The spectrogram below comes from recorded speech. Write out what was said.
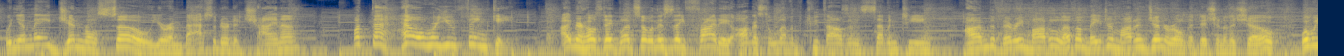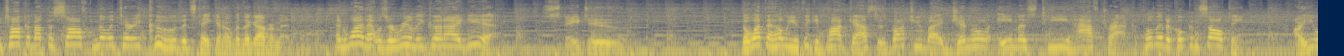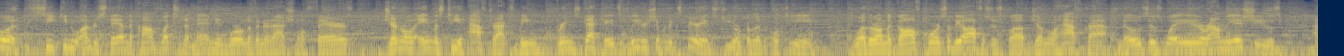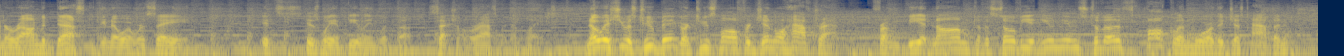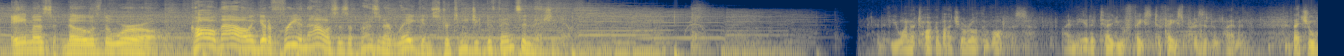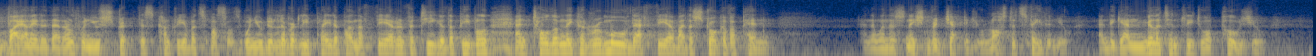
When you made General So your ambassador to China, what the hell were you thinking? I'm your host, Dave Bledsoe, and this is a Friday, August 11th, 2017. I'm the very model of a major modern general edition of the show, where we talk about the soft military coup that's taken over the government, and why that was a really good idea. Stay tuned. The What the Hell Were You Thinking podcast is brought to you by General Amos T. Halftrack, political consulting. Are you uh, seeking to understand the complex and demanding world of international affairs? General Amos T. Halftrack brings decades of leadership and experience to your political team. Whether on the golf course or the officers club, General Halftrack knows his way around the issues and around a desk, if you know what we're saying. It's his way of dealing with uh, sexual harassment complaints. No issue is too big or too small for General Halftrack. From Vietnam to the Soviet Unions to the Falkland War that just happened, Amos knows the world. Call now and get a free analysis of President Reagan's Strategic Defense Initiative. And if you want to talk about your oath of office, I'm here to tell you face to face, President Lyman, that you violated that oath when you stripped this country of its muscles, when you deliberately played upon the fear and fatigue of the people and told them they could remove that fear by the stroke of a pen. And then when this nation rejected you, lost its faith in you, and began militantly to oppose you,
